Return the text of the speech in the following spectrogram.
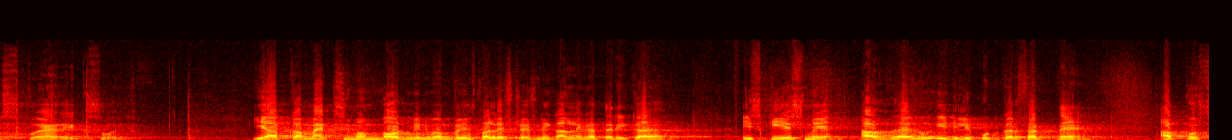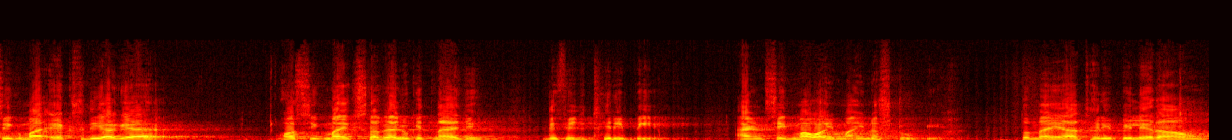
square x y ये आपका मैक्सिमम और मिनिमम प्रिंसिपल स्ट्रेस निकालने का तरीका है। इस केस में आप वैल्यू इजिली पुट कर सकते हैं। आपको सिग्मा एक्स दिया गया है। और सिग्मा एक्स का वैल्यू कितना है जी? This is three P and sigma y minus two P तो मैं यहाँ थ्री पी ले रहा हूँ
